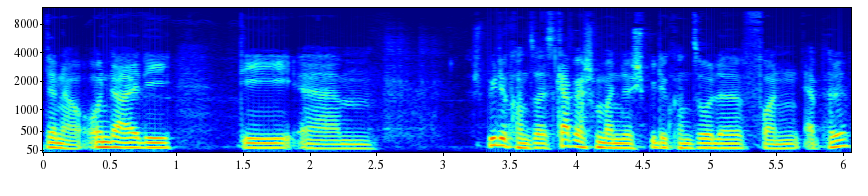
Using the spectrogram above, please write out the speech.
Genau. Und da die, die ähm, Spielekonsole, es gab ja schon mal eine Spielekonsole von Apple.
